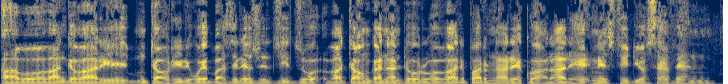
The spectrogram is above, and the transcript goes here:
Avo vange vari mutauriri webazi rezvedzidzo vataungana ndoro vari parunhare kuharare nestudio 7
